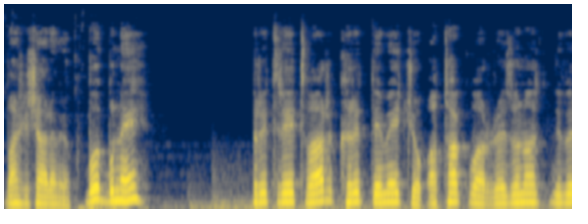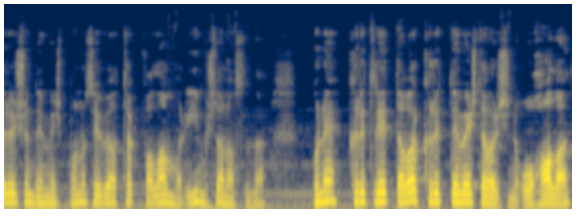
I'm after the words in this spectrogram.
Başka çarem yok. Bu bu ne? Crit rate var, crit damage yok. Atak var, resonance liberation damage. Bunun seviye atak falan var. İyiymiş lan aslında. Bu ne? Crit rate de var, crit damage de var şimdi. Oha lan.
